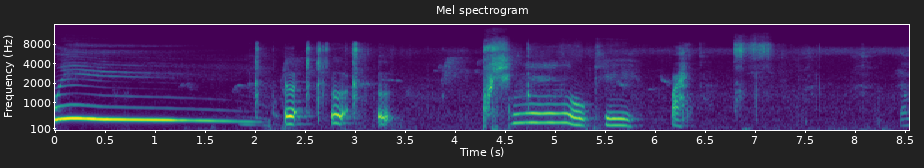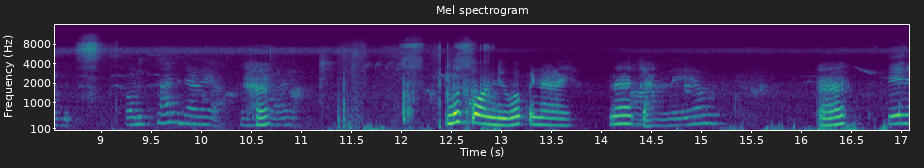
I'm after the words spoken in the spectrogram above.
วิเออเออเออโอเค ไปตอนตอนท้ายเป็นอะไรอะตอนฮะท้ายอะนึกก่อนดิว่าเป็นอะไร น่าจะอ่านแล้วอะเป็นใน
